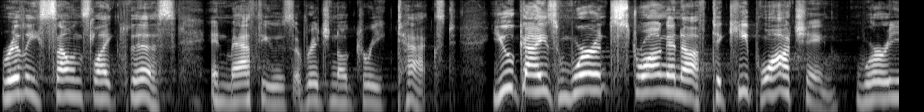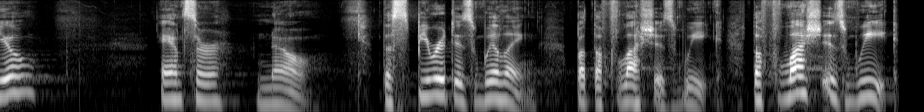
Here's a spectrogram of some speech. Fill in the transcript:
really sounds like this in Matthew's original Greek text You guys weren't strong enough to keep watching, were you? Answer No. The spirit is willing but the flesh is weak. The flesh is weak,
